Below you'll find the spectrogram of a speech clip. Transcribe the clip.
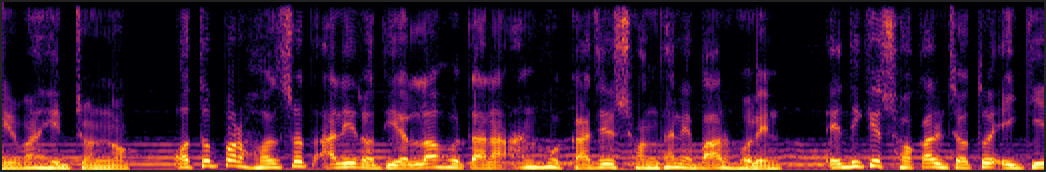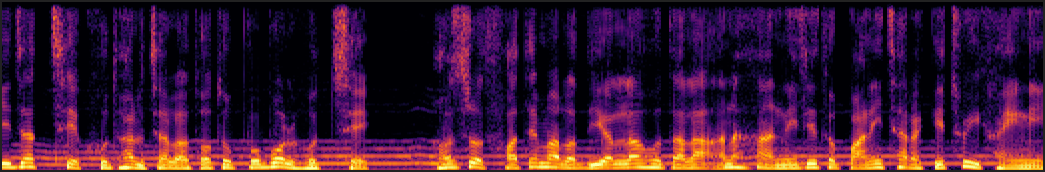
নির্বাহীর জন্য। অতঃপর হজরত আলী রদিয়াল্লাহ তারা আনহু কাজের সন্ধানে বার হলেন। এদিকে সকাল যত এগিয়ে যাচ্ছে, ক্ষুধার জ্বালা তত প্রবল হচ্ছে। হজরত ফাতেমা রদিয়াল্লাহ তালা আনহা নিজে তো পানি ছাড়া কিছুই খায়নি।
